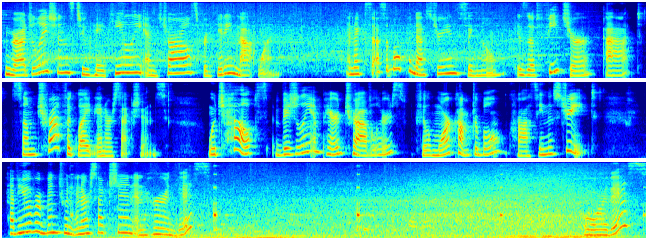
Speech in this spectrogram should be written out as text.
Congratulations to Hay Keeley and Charles for getting that one. An accessible pedestrian signal is a feature at some traffic light intersections, which helps visually impaired travelers feel more comfortable crossing the street. Have you ever been to an intersection and heard this? Or this? Budge Way. Walk sign is on to cross. Budge this?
